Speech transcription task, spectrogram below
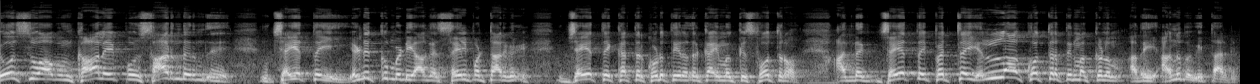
யோசுவாவும் காலைப்பும் சார்ந்திருந்து ஜெயத்தை எடுக்கும்படியாக செயல்பட்டார்கள். ஜெயத்தை கத்தர் கொடுத்ததற்காக எமக்கு ஸ்தோத்திரம். அந்த ஜெயத்தை பெற்ற எல்லா கோத்திரத்தின் மக்களும் அதை அனுபவித்தார்கள்.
